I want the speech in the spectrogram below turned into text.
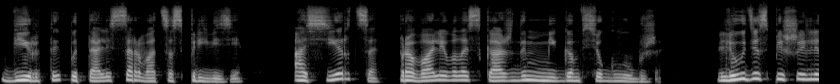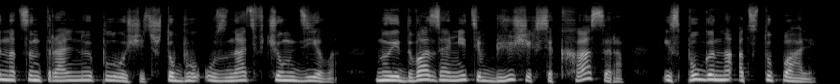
Вирты пытались сорваться с привязи, а сердце проваливалось с каждым мигом все глубже. Люди спешили на центральную площадь, чтобы узнать, в чем дело, но едва заметив бьющихся кхасеров, испуганно отступали.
